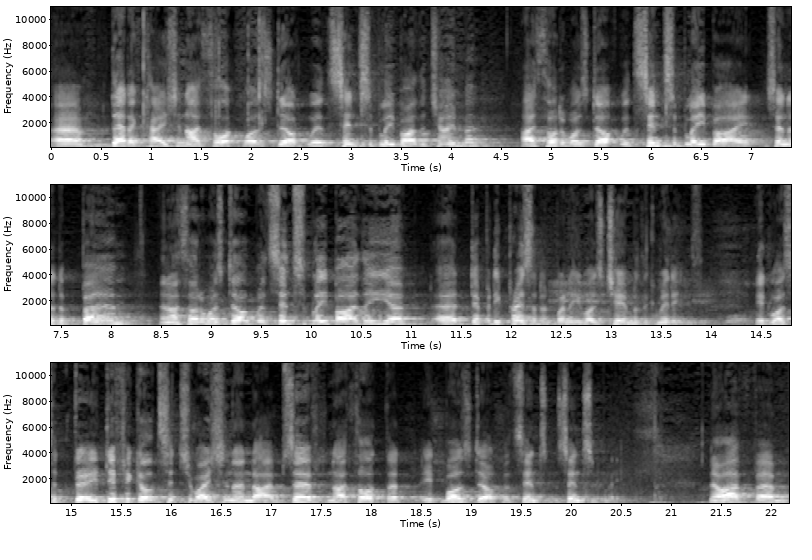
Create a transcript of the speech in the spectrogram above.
uh, that occasion I thought was dealt with sensibly by the chamber. I thought it was dealt with sensibly by Senator Baume, and I thought it was dealt with sensibly by the uh, uh, Deputy President when he was chairman of the committee. It was a very difficult situation, and I observed and I thought that it was dealt with sens sensibly. Now, I've um,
